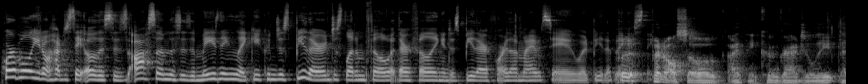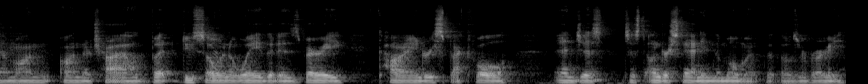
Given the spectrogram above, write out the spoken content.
horrible. You don't have to say, oh, this is awesome. This is amazing. Like you can just be there and just let them feel what they're feeling and just be there for them. I would say would be the biggest but, thing. But also, I think congratulate them on, on their child, but do so in a way that is very, kind, respectful, and just just understanding the moment that those are very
